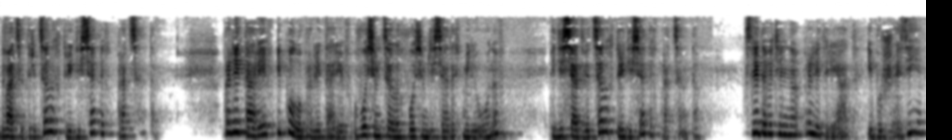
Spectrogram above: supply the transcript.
23,3%. Пролетариев и полупролетариев 8,8 миллионов, 52,3%. Следовательно, пролетариат и буржуазия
